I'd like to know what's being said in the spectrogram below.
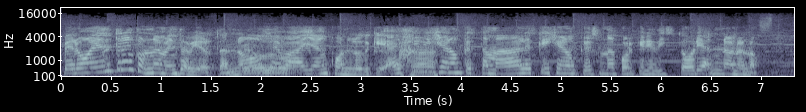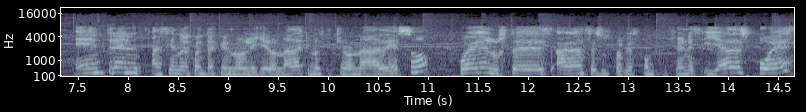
Pero entren con una mente abierta, no se vayan con lo de que, es que dijeron que está mal, es que dijeron que es una porquería de historia. No, no, no. Entren haciendo de cuenta que no leyeron nada, que no escucharon nada de eso. Jueguen ustedes, háganse sus propias conclusiones y ya después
